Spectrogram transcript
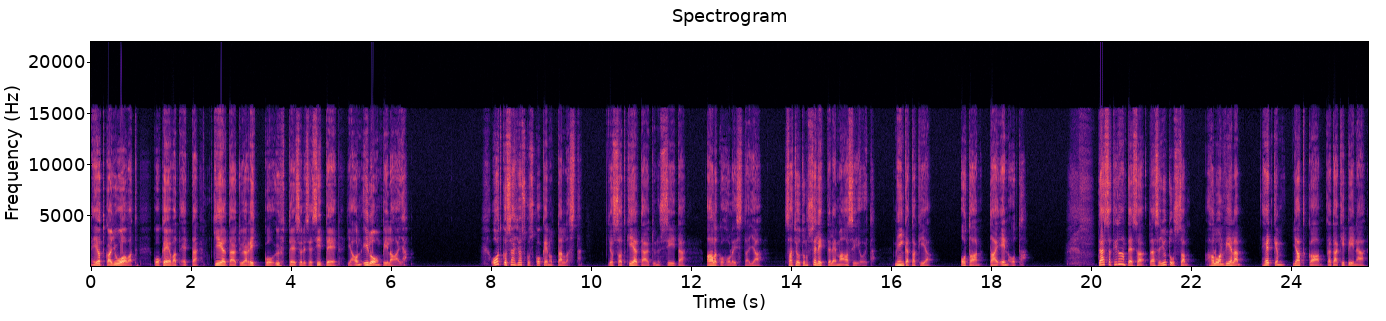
Ne, jotka juovat, kokevat, että kieltäytyjä rikkoo yhteisöllisen siteen ja on ilonpilaaja. Ootko sä joskus kokenut tällaista, jos sä oot kieltäytynyt siitä alkoholista ja sä oot joutunut selittelemään asioita, minkä takia otan tai en ota? Tässä tilanteessa, tässä jutussa haluan vielä hetken jatkaa tätä kipinää.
